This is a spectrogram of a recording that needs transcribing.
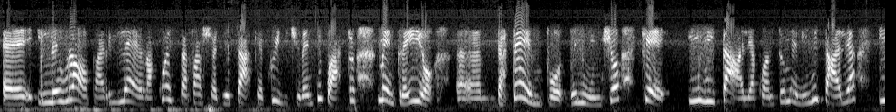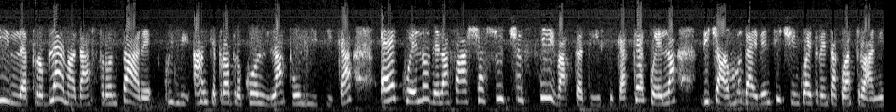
eh, l'Europa rileva questa fascia di età che è 15-24, mentre io eh, da tempo denuncio che in Italia, quantomeno in Italia, il problema da affrontare, quindi anche proprio con la politica, è quello della fascia successiva statistica, che è quella diciamo dai 25 ai 34 anni.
